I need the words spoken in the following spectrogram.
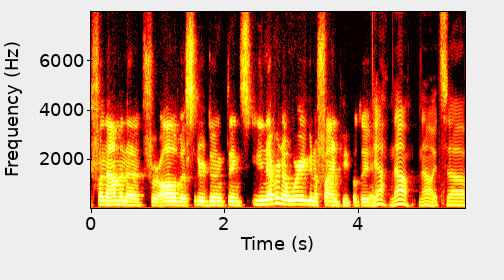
phenomena for all of us that are doing things, you never know where you're going to find people, do you? yeah, no, no, it's uh,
